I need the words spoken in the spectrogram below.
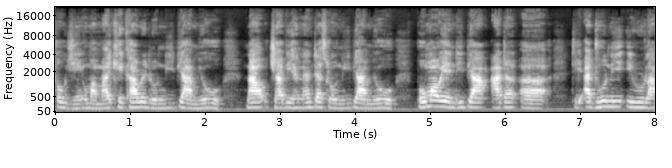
ထုတ်ရင်ဥပမာ Michael Carrick လိုနီးပြမျိုးနောက် Javi Hernandez လိုနီးပြမျိုးဘုံမောက်ရဲ့နီးပြအာဒအာဒီ Adoni Irula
